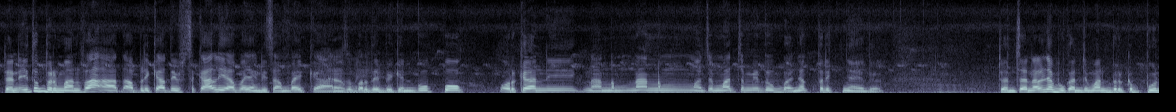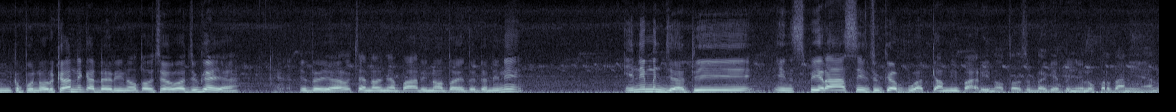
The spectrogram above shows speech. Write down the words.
Dan itu bermanfaat, aplikatif sekali apa yang disampaikan, Amin. seperti bikin pupuk organik, nanem-nanem, macam-macam itu banyak triknya itu. Dan channelnya bukan cuma berkebun kebun organik, ada Rinoto Jawa juga ya. Ya. Itu ya channelnya Pak Rinoto itu dan ini ini menjadi inspirasi juga buat kami Pak Rinoto sebagai penyuluh pertanian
